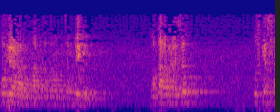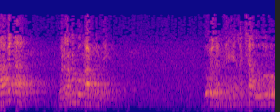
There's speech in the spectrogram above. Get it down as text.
وہ پھر حکومت قدموں میں سمجھے گی موتا رب العزت اس کے سابقہ گناہوں کو معاف کر دے گا۔ دو شرطیں ہیں اچھا وضو ہو،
